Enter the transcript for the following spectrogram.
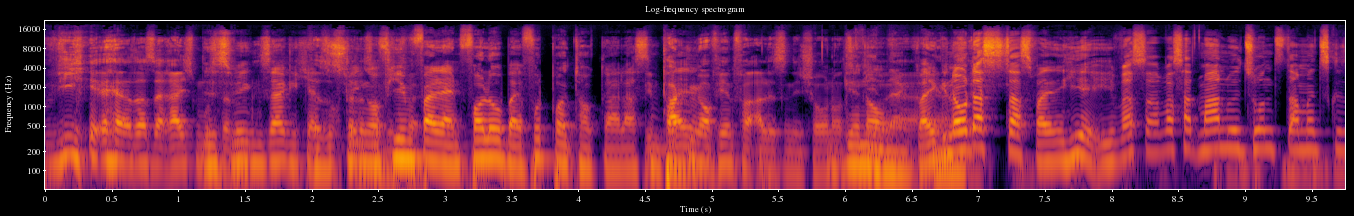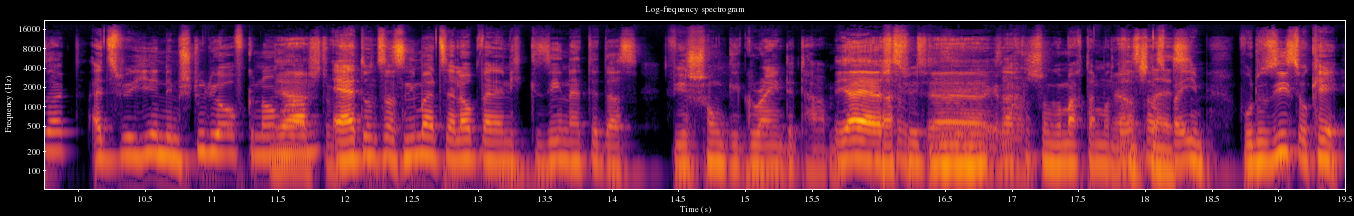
wie er das erreichen muss. Deswegen sage ich ja, deswegen auf jeden Fall ein Follow bei Football Talk da lassen. Wir packen auf jeden Fall alles in die Show Notes. Genau, Dank. weil Ja. genau das ist das, weil hier, was, was hat Manuel zu uns damals gesagt, als wir hier in dem Studio aufgenommen Ja, haben? stimmt. Er hätte uns das niemals erlaubt, wenn er nicht gesehen hätte, dass wir schon gegrindet haben. Ja, ja, dass stimmt. wir Ja, diese ja, genau. Sachen schon gemacht haben. Und Ja. das ist das Nice. bei ihm. Wo du siehst, okay,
